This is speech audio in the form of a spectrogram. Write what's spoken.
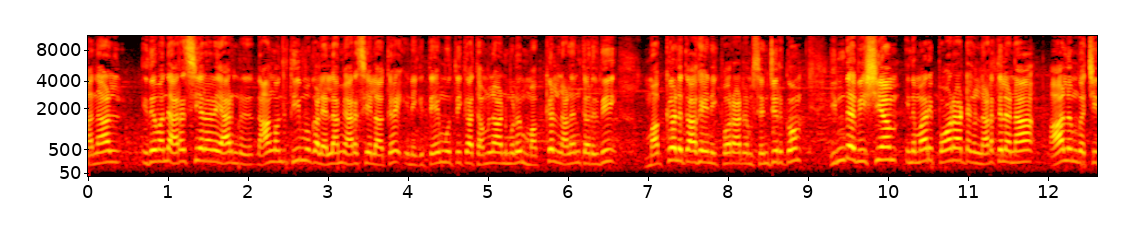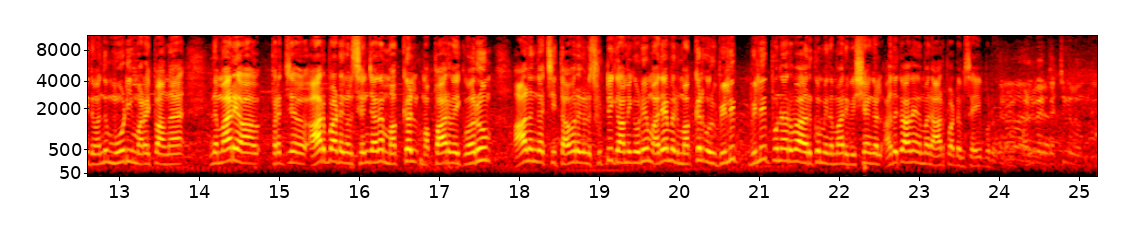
அதனால் இது வந்து அரசியலில் யாருன்றது நாங்கள் வந்து திமுக எல்லாமே அரசியலாக்க இன்னைக்கு தேமுதிக தமிழ்நாடு முழுவதும் மக்கள் நலன் கருதி மக்களுக்காக இன்னைக்கு போராட்டம் செஞ்சுருக்கோம். இந்த விஷயம் இந்த மாதிரி போராட்டங்கள் நடத்தலைன்னா ஆளும் கட்சி இதை வந்து மூடி மறைப்பாங்க. இந்த மாதிரி பிரச்ச ஆர்ப்பாட்டங்கள் செஞ்சால் தான் மக்கள் பார்வைக்கு வரும். ஆளுங்கட்சி தவறுகளை சுட்டி காமிக்க முடியும். அதே மாதிரி மக்களுக்கு ஒரு விழி விழிப்புணர்வாக இருக்கும் இந்த மாதிரி விஷயங்கள். அதுக்காக தான் இந்த மாதிரி ஆர்ப்பாட்டம் செய்யப்படும் கட்சிகள்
